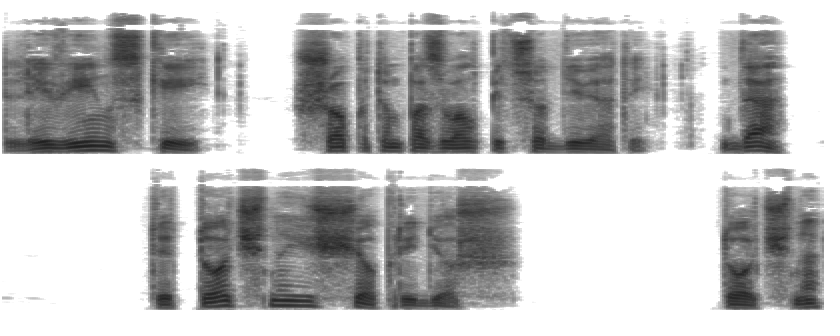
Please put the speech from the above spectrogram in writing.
Левинский, — шепотом позвал 509-й. Да. Ты точно еще придешь? Точно.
